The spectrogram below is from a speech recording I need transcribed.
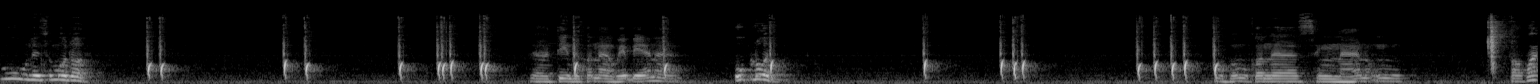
U uh, lên số 1 rồi. Giờ tìm được con nào bé bé là úp luôn. Có một con à, xanh lá nó cũng to quá.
